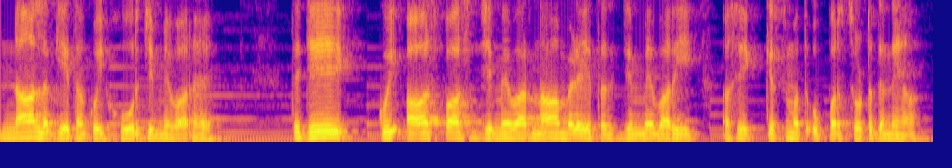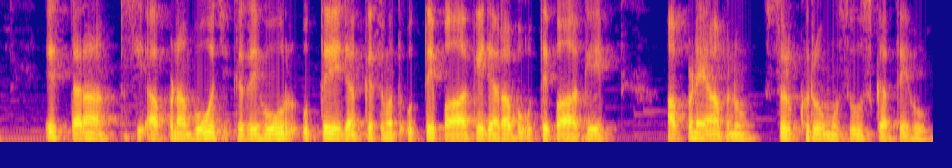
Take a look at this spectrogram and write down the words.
ਨਾ ਲੱਗੇ ਤਾਂ ਕੋਈ ਹੋਰ ਜ਼ਿੰਮੇਵਾਰ ਹੈ। ਤੇ ਜੇ ਕੋਈ ਆਸ-ਪਾਸ ਜ਼ਿੰਮੇਵਾਰ ਨਾ ਮਿਲੇ ਤਾਂ ਜ਼ਿੰਮੇਵਾਰੀ ਅਸੀਂ ਕਿਸਮਤ ਉੱਪਰ ਸੁੱਟ ਦਿੰਨੇ ਹਾਂ। ਇਸ ਤਰ੍ਹਾਂ ਤੁਸੀਂ ਆਪਣਾ ਬੋਝ ਕਿਸੇ ਹੋਰ ਉੱਤੇ ਜਾਂ ਕਿਸਮਤ ਉੱਤੇ ਪਾ ਕੇ ਜਾਂ ਰੱਬ ਉੱਤੇ ਪਾ ਕੇ ਆਪਣੇ ਆਪ ਨੂੰ ਸੁਰਖਰੂ ਮਹਿਸੂਸ ਕਰਦੇ ਹੋ।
